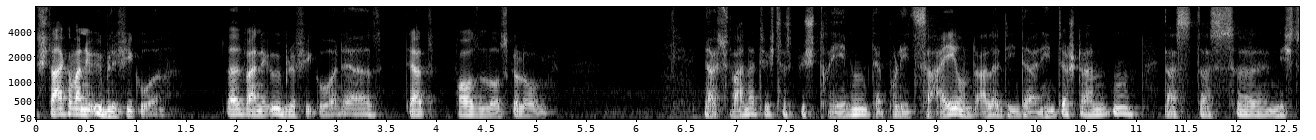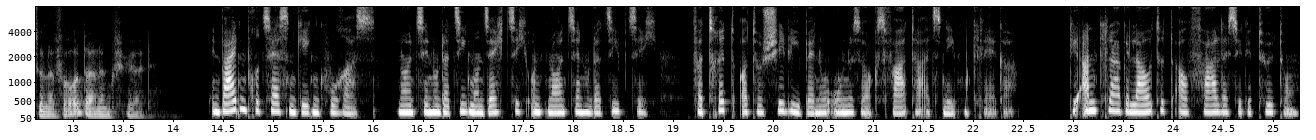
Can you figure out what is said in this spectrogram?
Starke war eine üble Figur. Das war eine üble Figur. Der, der hat pausenlos gelogen. Das war natürlich das Bestreben der Polizei und aller, die dahinter standen, dass das äh, nicht zu einer Verurteilung führt. In beiden Prozessen gegen Kuras, 1967 und 1970, vertritt Otto Schilly Benno Ohnesorgs Vater als Nebenkläger. Die Anklage lautet auf fahrlässige Tötung.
